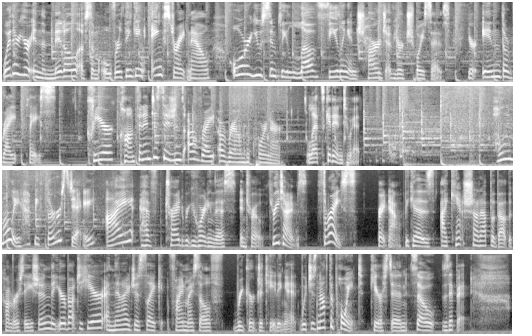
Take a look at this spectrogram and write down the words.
Whether you're in the middle of some overthinking angst right now, or you simply love feeling in charge of your choices, you're in the right place. Clear, confident decisions are right around the corner. Let's get into it. Holy moly, happy Thursday. I have tried recording this intro three times, thrice right now because I can't shut up about the conversation that you're about to hear. And then I just like find myself regurgitating it, which is not the point, Kirsten. So zip it.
